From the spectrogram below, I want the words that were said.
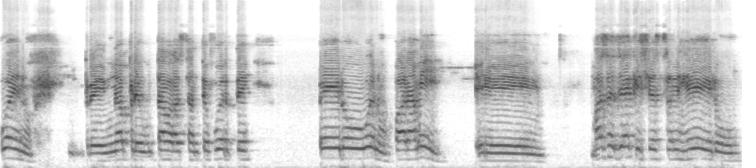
Bueno, una pregunta bastante fuerte, pero bueno, para mí, eh, más allá de que sea extranjero,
